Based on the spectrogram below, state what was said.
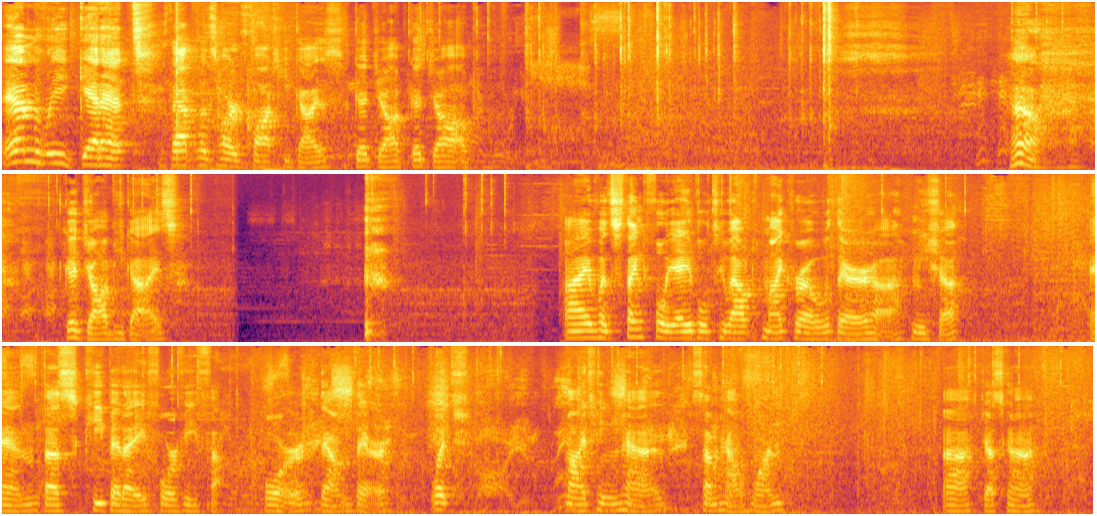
And we get it! That was hard fought, you guys. Good job, good job. Oh, good job, you guys. I was thankfully able to out-micro their uh, Misha, and thus keep it a 4v4 down there, which my team had somehow won. Uh, just gonna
